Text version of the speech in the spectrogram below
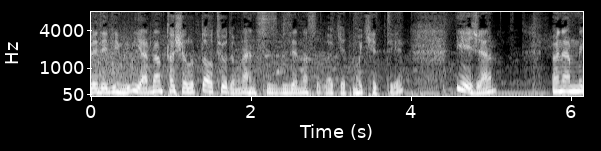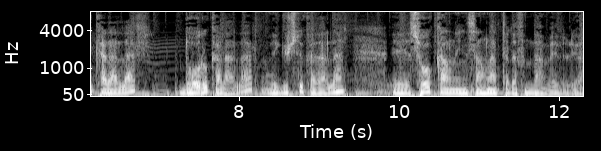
Ve dediğim gibi yerden taş alıp da atıyordum. Lan siz bize nasıl roket moket diye. Diyeceğim önemli kararlar doğru kararlar ve güçlü kararlar e, soğukkanlı insanlar tarafından veriliyor.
